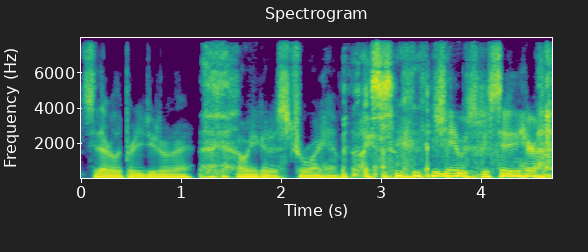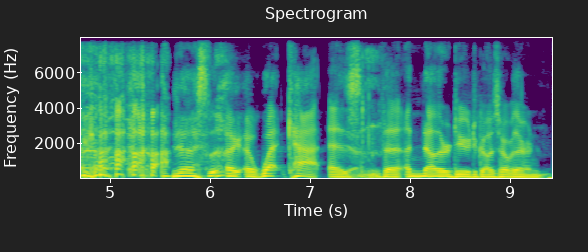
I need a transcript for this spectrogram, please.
"See that really pretty dude over there? Oh, you gotta destroy him." nice. Shane would just be sitting here like just a, a wet cat as the another dude goes over there and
